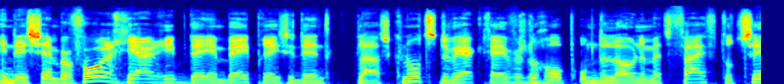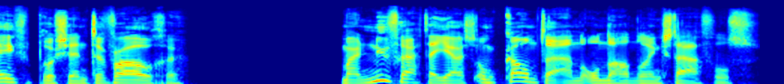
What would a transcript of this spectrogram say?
In december vorig jaar riep DNB-president Klaas Knot de werkgevers nog op om de lonen met 5 tot 7 procent te verhogen. Maar nu vraagt hij juist om kalmte aan de onderhandelingstafels.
